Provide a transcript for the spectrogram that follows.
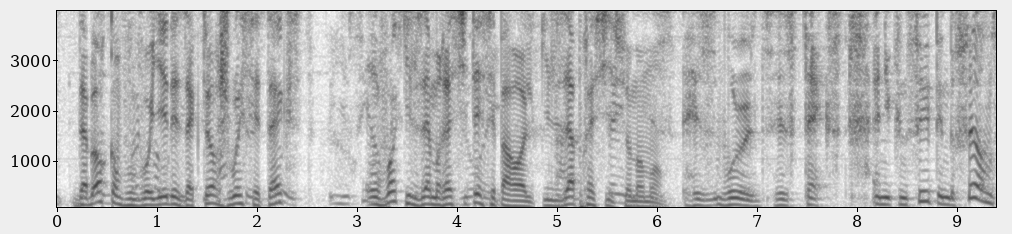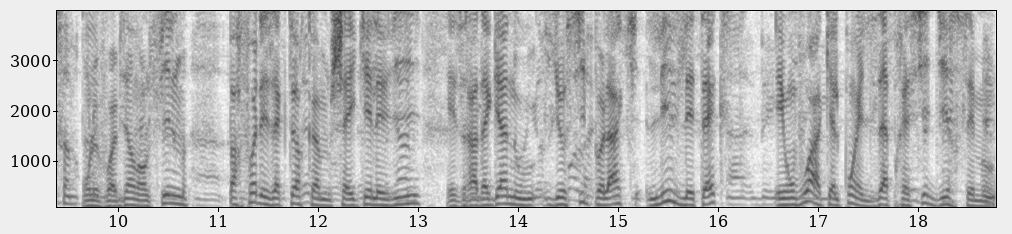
D'abord, quand vous voyez des acteurs jouer ces textes, on voit qu'ils aiment réciter ces paroles, qu'ils apprécient ce moment. On le voit bien dans le film. Parfois, des acteurs comme Shaike Levy, Ezra Dagan ou Yossi Polak lisent les textes et on voit à quel point ils apprécient dire ces mots.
